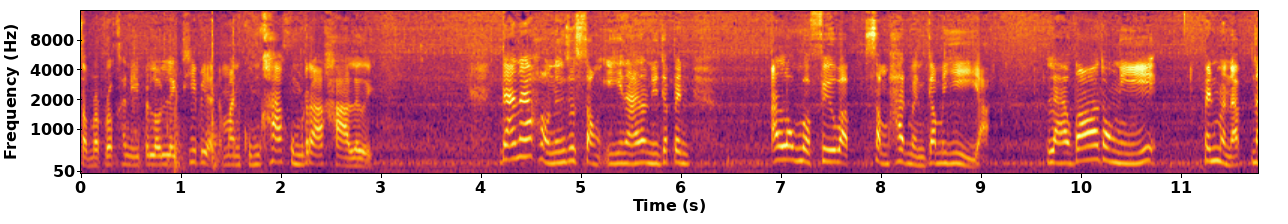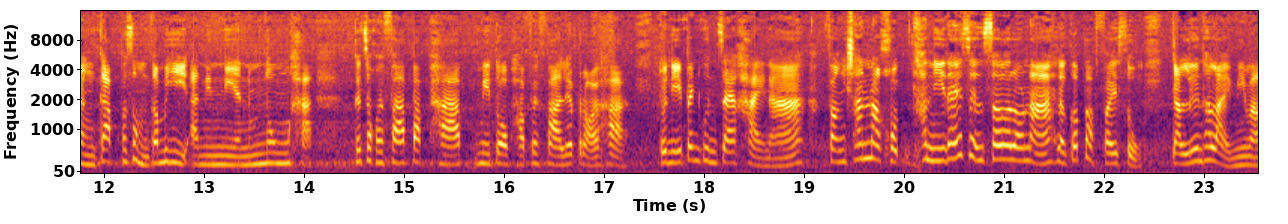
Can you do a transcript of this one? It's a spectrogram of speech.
สำหรับรถคันนี้เป็นรถเล็กที่ประหยัดน้ำมันคุ้มค่าคุ้มราคาเลย ด้านหน้าของ 1.2e นะตรงนี้จะเป็นอารมณ์แบบฟิลแบบสัมผัสเหมือนกำมะหยี่อะแล้วก็ตรงนี้เป็นเหมือนแบบหนังกลับผสมกำมะหยี่อันเนียนๆนุ่มๆค่ะ กระจกไฟฟ้าปรับพับ มีตัวพับไฟฟ้าเรียบร้อยค่ะ ตัวนี้เป็นกุญแจไขนะ ฟังก์ชันมาครบ คันนี้ได้เซ็นเซอร์แล้วนะ แล้วก็ปรับไฟสูง การลื่นถลายมีมา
